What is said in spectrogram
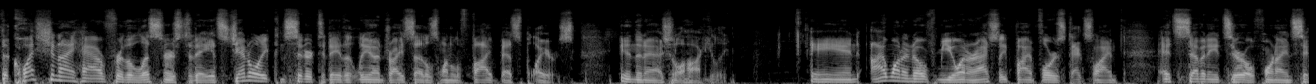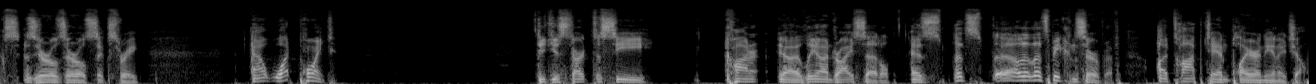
The question I have for the listeners today, it's generally considered today that Leon Draisaitl is one of the five best players in the National Hockey League. And I want to know from you on our Ashley Fine Floors text line at 780-496-0063. At what point did you start to see Connor, uh, Leon Draisaitl as let's uh, let's be conservative, a top 10 player in the NHL?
